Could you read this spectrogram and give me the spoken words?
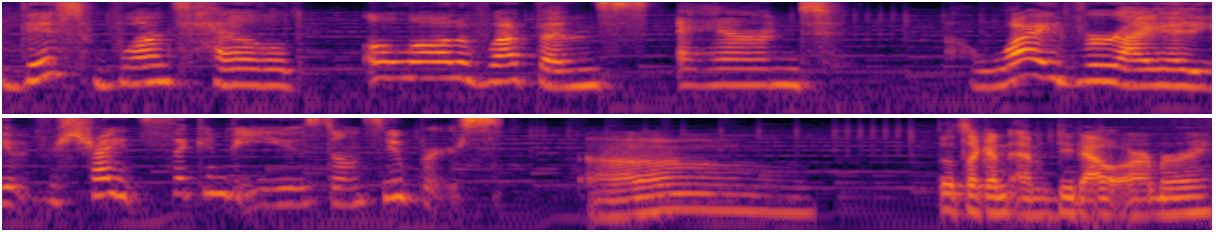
This once held a lot of weapons and a wide variety of restraints that can be used on supers. Oh. So it's like an emptied out armory.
